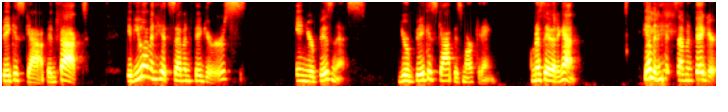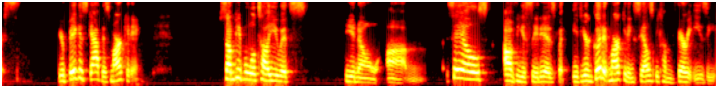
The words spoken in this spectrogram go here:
biggest gap. In fact, if you haven't hit seven figures in your business, your biggest gap is marketing. I'm gonna say that again. If you haven't hit seven figures, your biggest gap is marketing. Some people will tell you it's, you know, um, sales. obviously it is, but if you're good at marketing, sales become very easy.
